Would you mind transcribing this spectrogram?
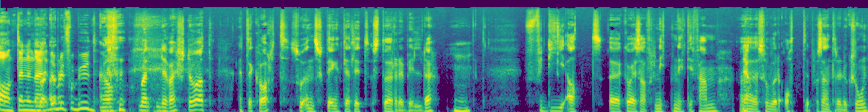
Annet enn den der Men- 'det blir forbud'. Ja, men det verste var at etter hvert så ønsket jeg egentlig et litt større bilde. Mm. Fordi at, eh, hva jeg sa, fra 1995 eh, Ja. så var det 80 reduksjon.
